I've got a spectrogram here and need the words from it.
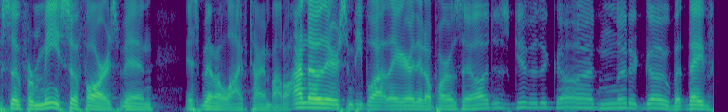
so for me so far it's been it's been a lifetime battle i know there's some people out there that'll probably say oh just give it to god and let it go but they've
